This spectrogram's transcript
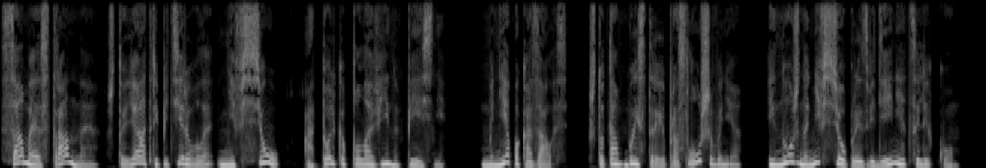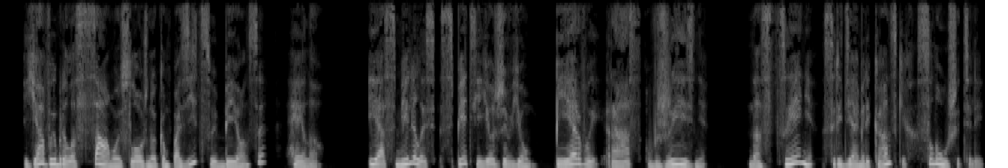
Самое странное, что я отрепетировала не всю, а только половину песни. Мне показалось, что там быстрые прослушивания, и нужно не все произведение целиком. Я выбрала самую сложную композицию Бейонсе «Halo» и осмелилась спеть ее живьем первый раз в жизни на сцене среди американских слушателей.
